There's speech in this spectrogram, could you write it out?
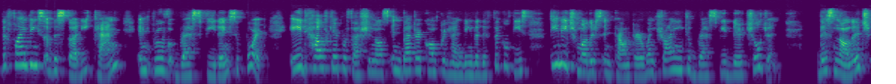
the findings of the study can improve breastfeeding support, aid healthcare professionals in better comprehending the difficulties teenage mothers encounter when trying to breastfeed their children. This knowledge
